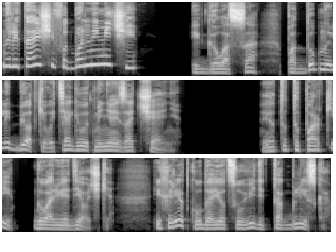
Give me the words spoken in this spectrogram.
на летающие футбольные мячи». И голоса, подобно лебедке, вытягивают меня из отчаяния. «Это топорки», — говорю я девочке. «Их редко удается увидеть так близко.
